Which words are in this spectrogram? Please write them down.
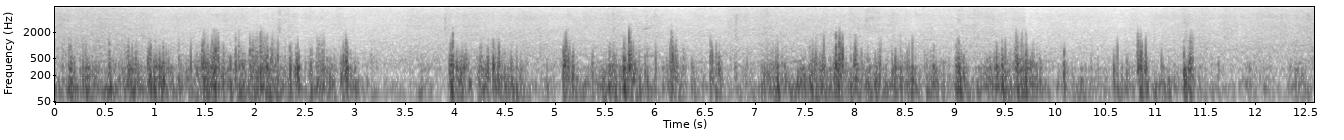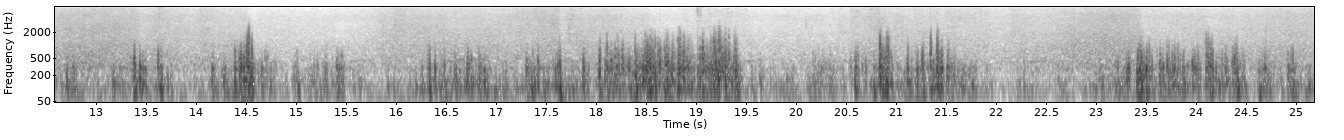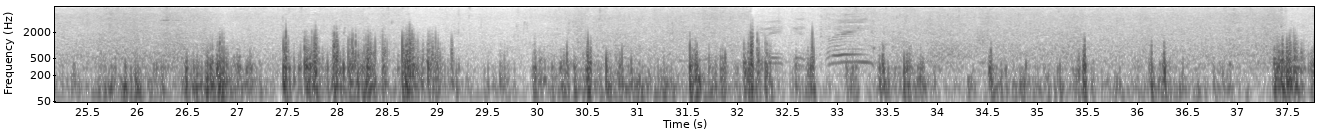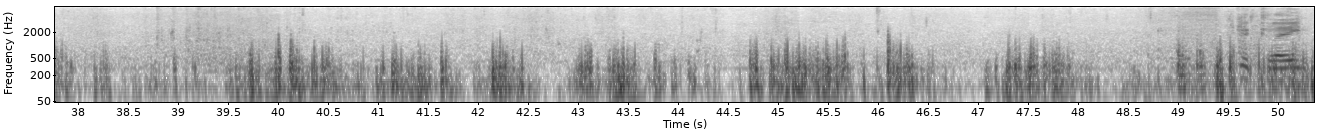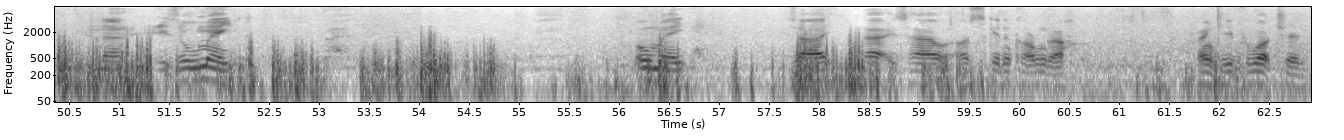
Good clean, and that is all meat. All meat. So that is how I skin a conger. Thank you for watching.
